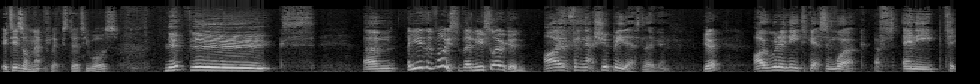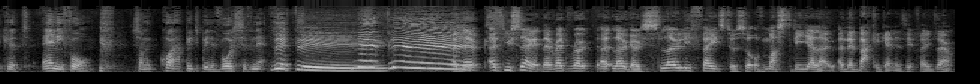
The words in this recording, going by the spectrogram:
It is on Netflix. Dirty Wars. Netflix! Um, Are you the voice of their new slogan? I think that should be their slogan. Yeah. I really need to get some work of any particular, any form. so I'm quite happy to be the voice of Netflix. Netflix. Netflix! And as you say it, their red ro- uh, logo slowly fades to a sort of mustardy yellow, and then back again as it fades out.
